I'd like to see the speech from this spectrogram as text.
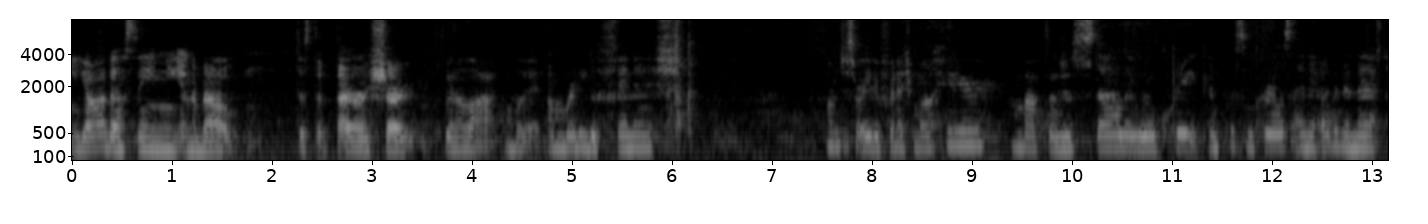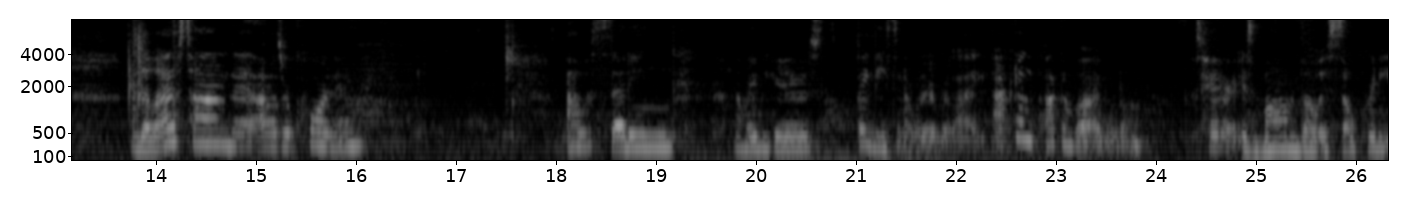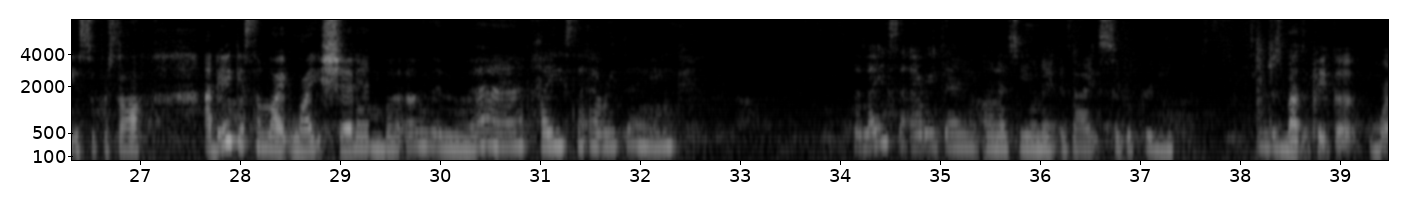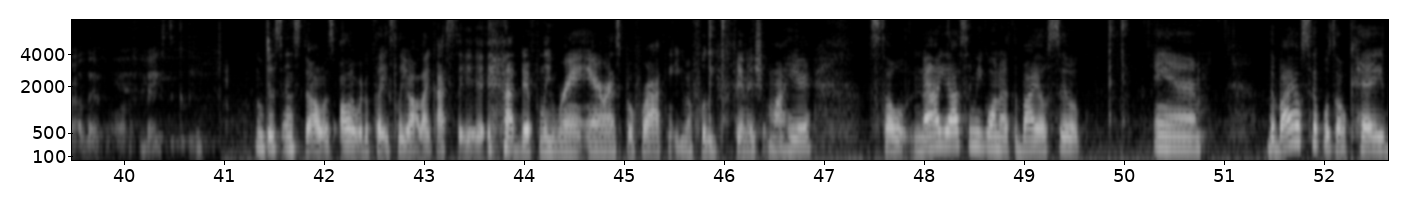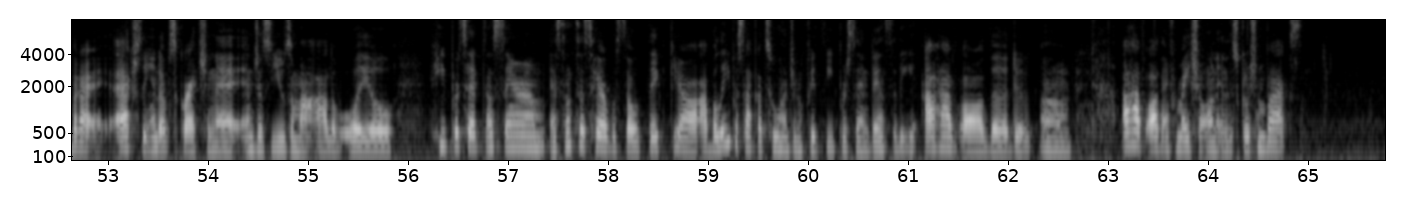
Y'all done seen me in about just the third shirt. It's been a lot but i'm ready to finish. I'm just ready to finish my hair. I'm about to just style it real quick and put some curls in it. Other than that the last time that i was recording i was setting my baby hairs. They decent or whatever like i can i can vibe with them this hair is bomb though. It's so pretty. It's super soft I did get some like light shedding, but other than that, lace and everything. The lace and everything on this unit is like super pretty. I'm just about to pick up where I left off basically. This install was all over the place, so y'all, like I said, I definitely ran errands before I can even fully finish my hair. So now y'all see me going out the BioSilk and the BioSilk was okay, but I actually ended up scratching that and just using my olive oil heat protecting serum. And since this hair was so thick y'all i believe it's like a 250 percent density. I have all the, the um i have all the information on in the description box.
